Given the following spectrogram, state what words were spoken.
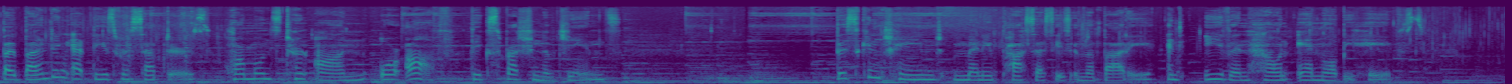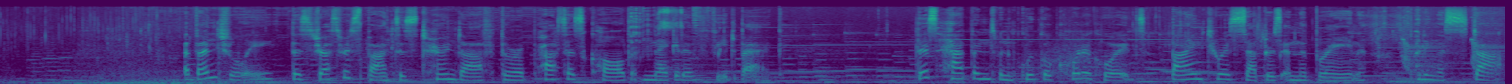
By binding at these receptors, hormones turn on or off the expression of genes. This can change many processes in the body and even how an animal behaves. Eventually, the stress response is turned off through a process called negative feedback. This happens when glucocorticoids bind to receptors in the brain, putting a stop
